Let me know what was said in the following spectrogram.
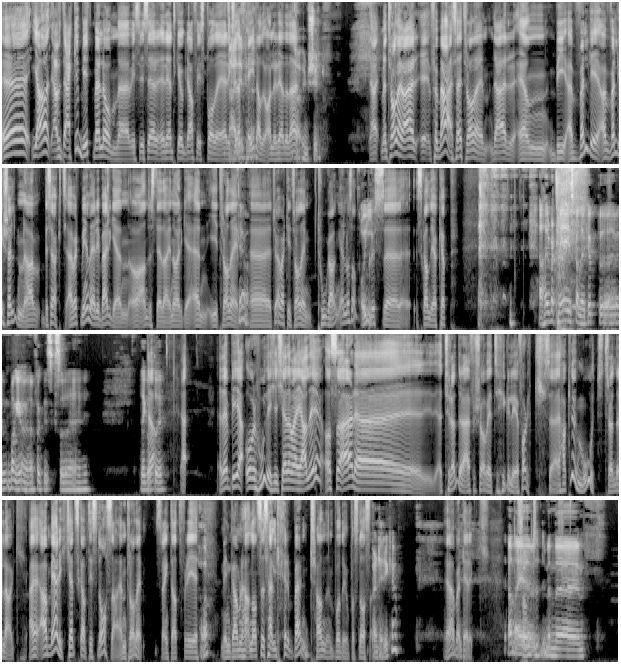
Uh, ja, det er ikke midt mellom, uh, hvis vi ser rent geografisk på det, Erik. Nei, så det feila du allerede der. Ja, unnskyld. Nei, men Trondheim er eh, For meg så er Trondheim Det er en by jeg veldig, jeg veldig sjelden har besøkt. Jeg har vært mye mer i Bergen og andre steder i Norge enn i Trondheim. Ja. Uh, jeg tror jeg har vært i Trondheim to ganger, eller noe sånt. Oi. Pluss uh, Scandia Cup. jeg har vært med i Scandia Cup uh, mange ganger, faktisk, så det, det er godt å høre. Det blir jeg overhodet ikke kjenner meg igjen i. Og så er det eh, Trøndere er for så vidt hyggelige folk, så jeg har ikke noe imot Trøndelag. Jeg har mer kjennskap til Snåsa enn Trondheim, strengt tatt. Fordi ja. min gamle annonseselger Bernt, han bodde jo på Snåsa. Bernt Erik, ja. Ja, Bernt Erik. Ja, nei, men uh,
